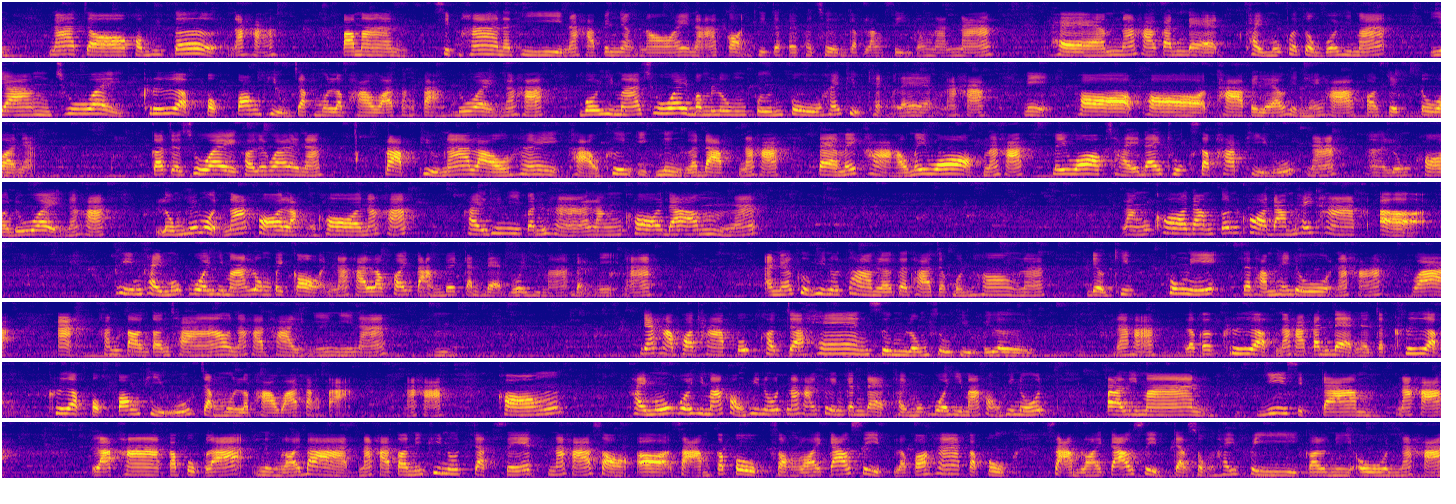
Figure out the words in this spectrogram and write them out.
หน้าจอคอมพิวเตอร์นะคะ ประมาณ 15 นาทีนะคะ เป็นอย่างน้อยนะ ก่อนที่จะไปเผชิญกับรังสีตรงนั้นนะ แถมนะคะกันแดดไข่มุกผสมบัวหิมะยังช่วยเคลือบปกป้องผิวจากมลภาวะต่างๆด้วยนะคะ โบวหิมะช่วยบำรุงฟื้นฟูให้ผิวแข็งแรงนะคะนี่พอพอทาไปแล้วเห็นไหมคะ พอเซ็ตตัวเนี่ย ก็จะช่วยเขาเรียกว่าอะไรนะ ปรับผิวหน้าเราให้ขาวขึ้นอีกหนึ่งระดับนะคะ แต่ไม่ขาวไม่วอกนะคะ ไม่วอกใช้ได้ทุกสภาพผิวนะลงคอด้วยนะคะ ลงให้หมดหน้าคอหลังคอนะคะ ใครที่มีปัญหาหลังคอดำนะ หลังคอดำต้นคอดำให้ทาเอ่อครีมไข่มุกบัวหิมะลงไปก่อนนะคะแล้วค่อยตามด้วยกันแดดบัวหิมะแบบนี้นะ อันนี้คือพี่นุชทำแล้วแต่ทาจากบนห้องนะ เดี๋ยวคลิปพรุ่งนี้จะทำให้ดูนะคะว่าอะขั้นตอนตอนเช้านะคะทาอย่างนี้อย่างนี้นะ อืม เนี่ยค่ะพอทาปุ๊บเขาจะแห้งซึมลงสู่ผิวไปเลยนะคะ แล้วก็เคลือบนะคะ กันแดดเนี่ยจะเคลือบเคลือบปกป้องผิวจากมลภาวะต่างๆนะคะ ของไข่มุกบัวหิมะของพี่นุชนะคะครีมกันแดดไข่มุกบัวหิมะของพี่นุชปริมาณ 20 กรัมนะคะ ราคากระปุกละ 100 บาทนะคะ ตอนนี้พี่นุชจัดเซตนะคะสองเอ่อสามกระปุก 290 แล้วก็ 5 กระปุก 390 จัดส่งให้ฟรีกรณีโอนนะคะ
